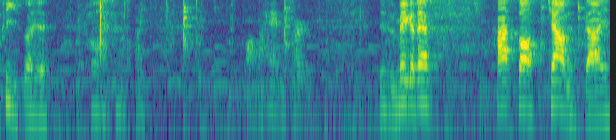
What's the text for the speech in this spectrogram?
piece right here. Oh, it smells spicy. Oh, my hand is hurting. This is Megadeth hot sauce challenge, guys.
